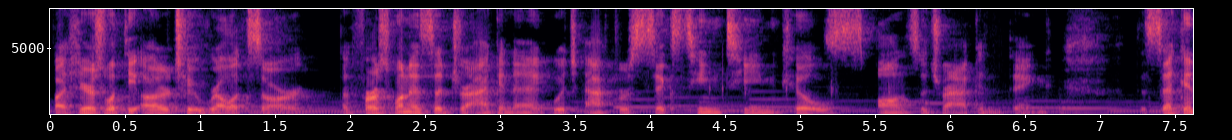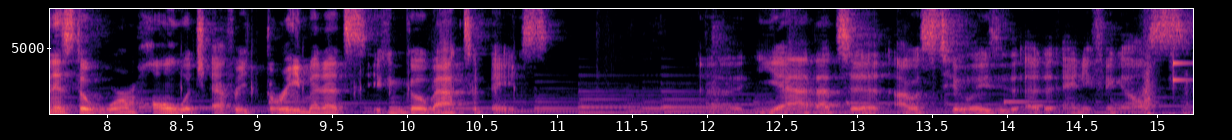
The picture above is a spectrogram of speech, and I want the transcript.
But here's what the other two relics are. The first one is the Dragon Egg, which after 16 team kills spawns the dragon thing. The second is the Wormhole, which every 3 minutes you can go back to base. Uh, yeah, that's it. I was too lazy to edit anything else.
